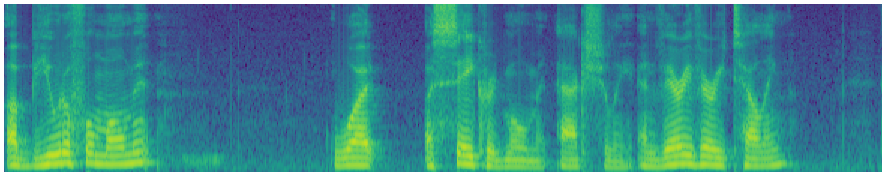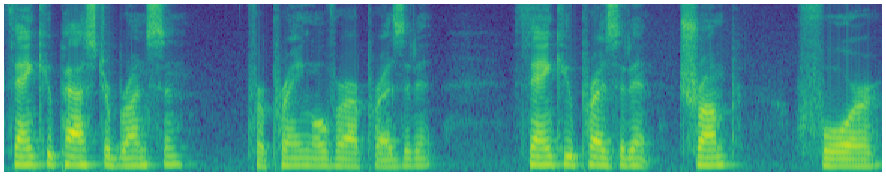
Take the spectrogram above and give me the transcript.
a beautiful moment. What a sacred moment, actually, and very, very telling. Thank you, Pastor Brunson, for praying over our president. Thank you, President Trump, for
